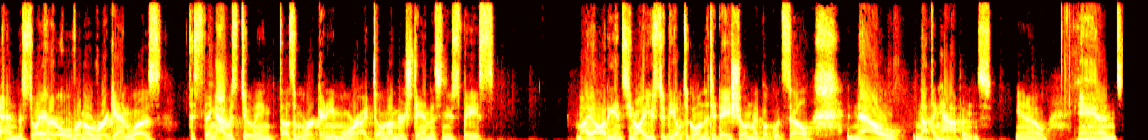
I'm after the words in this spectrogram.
And the story I heard over and over again was this thing I was doing doesn't work anymore. I don't understand this new space. My audience, you know, I used to be able to go on the Today Show and my book would sell. Now nothing happens, you know? And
